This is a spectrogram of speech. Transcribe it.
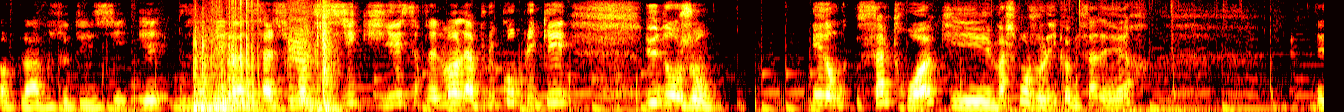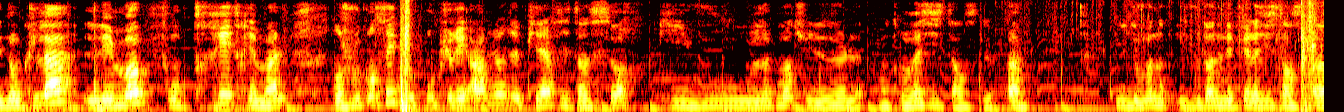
Hop là, vous sautez ici et vous avez la salle suivante ici qui est certainement la plus compliquée du donjon. Et donc salle 3 qui est vachement jolie comme ça d'ailleurs. Et donc là, les mobs font très très mal. Donc je vous conseille de vous procurer armure de pierre, c'est un sort qui vous augmente votre résistance de 1. Il vous, donne, il vous donne l'effet résistance 1.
